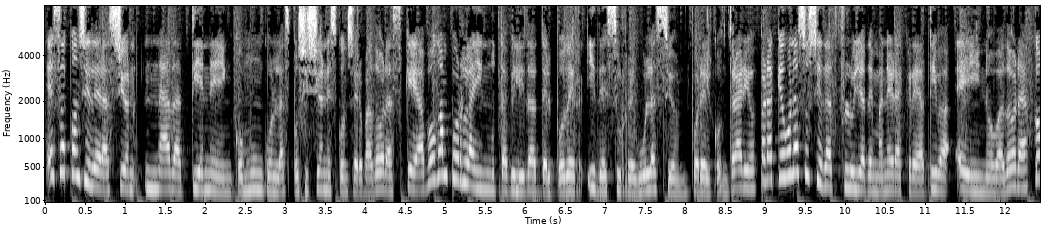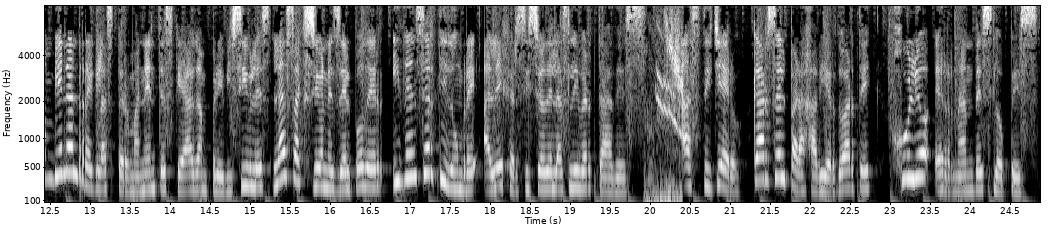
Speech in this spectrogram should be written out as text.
Esa consideración nada tiene en común con las posiciones conservadoras que abogan por la inmutabilidad del poder y de su regulación. Por el contrario, para que una sociedad fluya de manera creativa e innovadora, convienen reglas permanentes que hagan las acciones del poder y den certidumbre al ejercicio de las libertades. Astillero, cárcel para Javier Duarte, Julio Hernández López.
